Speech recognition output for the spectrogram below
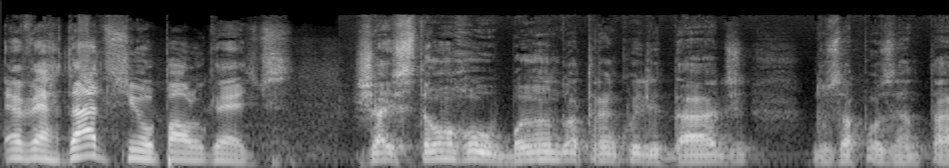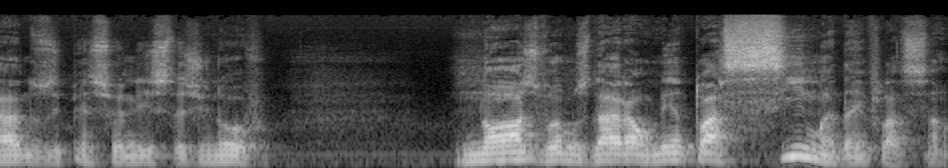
É verdade, senhor Paulo Guedes? Já estão roubando a tranquilidade dos aposentados e pensionistas de novo. Nós vamos dar aumento acima da inflação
